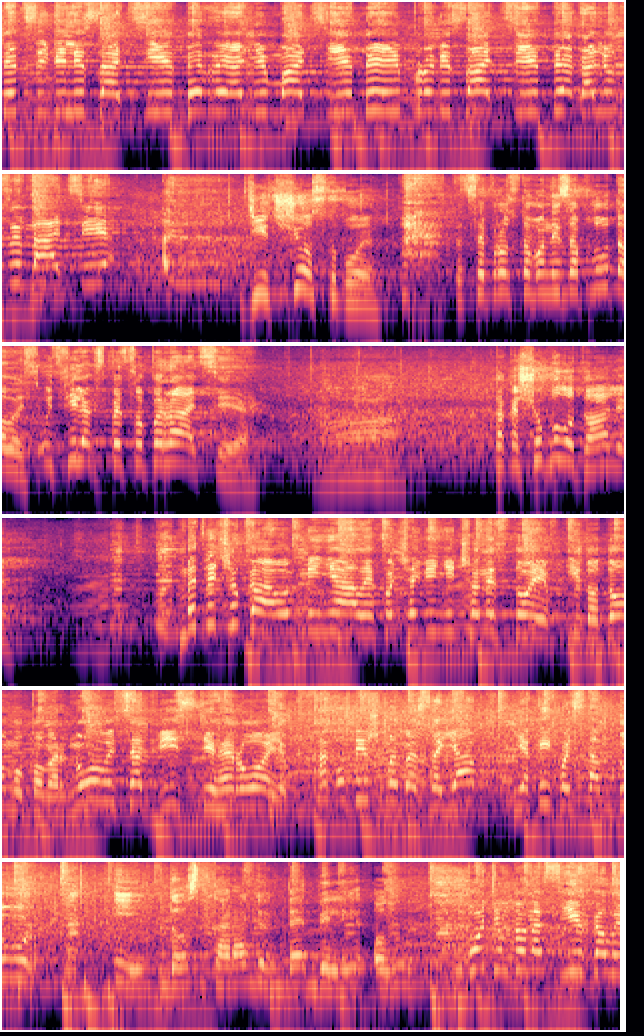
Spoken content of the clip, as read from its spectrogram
децивілізації, дереанімації, деімпровізації, дегалюцинації. Дід, що з тобою? Та це просто вони заплутались у цілях спецоперації. Так а що було далі? Медведчука обміняли, хоча він нічого не стоїв. І додому повернулися 200 героїв. А куди ж ми без заяв якихось там дур? І досткара гюнде білі олу. Потім до нас їхали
